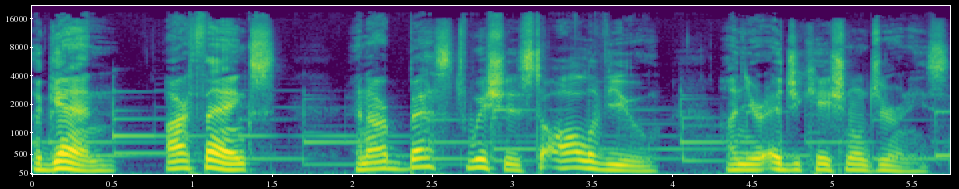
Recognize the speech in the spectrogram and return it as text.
Again, our thanks and our best wishes to all of you on your educational journeys.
